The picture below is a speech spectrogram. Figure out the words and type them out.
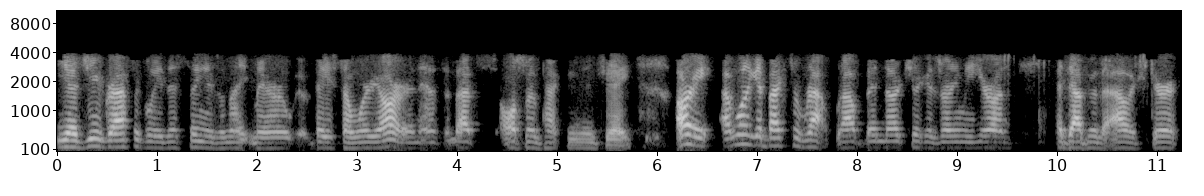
Yeah, geographically, this thing is a nightmare based on where you are, and that's also impacting the NCAA. All right, I want to get back to Ralph. Ralph Bednarczyk is joining me here on adapting to Alex Garrett.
